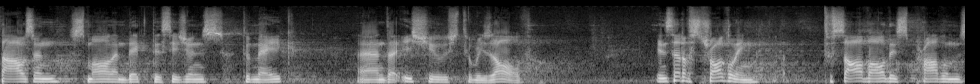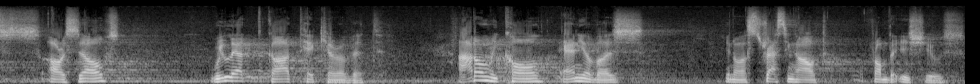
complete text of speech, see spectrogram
thousand small and big decisions to make and issues to resolve. Instead of struggling to solve all these problems ourselves, we let God take care of it. I don't recall any of us, you know, stressing out from the issues.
